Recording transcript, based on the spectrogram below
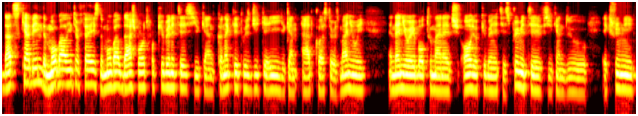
that's Cabin, the mobile interface, the mobile dashboard for Kubernetes. You can connect it with GKE. You can add clusters manually and then you're able to manage all your Kubernetes primitives. You can do extremely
